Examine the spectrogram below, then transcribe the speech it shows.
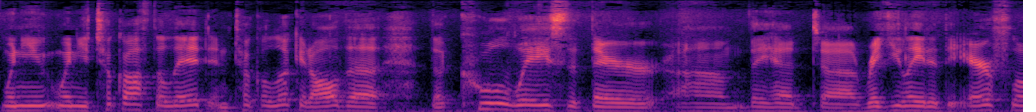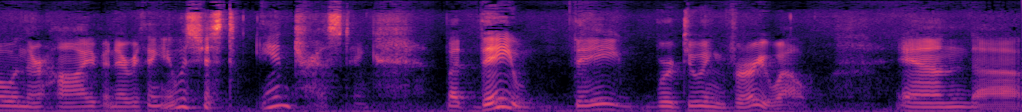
when you when you took off the lid and took a look at all the the cool ways that they're um, they had uh, regulated the airflow in their hive and everything, it was just interesting. But they they were doing very well, and uh,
